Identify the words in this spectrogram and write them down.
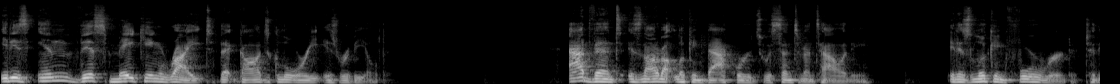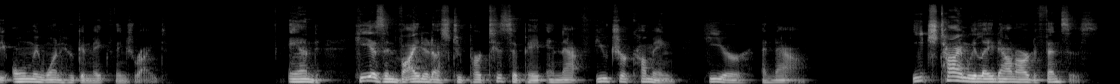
It is in this making right that God's glory is revealed. Advent is not about looking backwards with sentimentality. It is looking forward to the only one who can make things right. And he has invited us to participate in that future coming here and now. Each time we lay down our defenses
